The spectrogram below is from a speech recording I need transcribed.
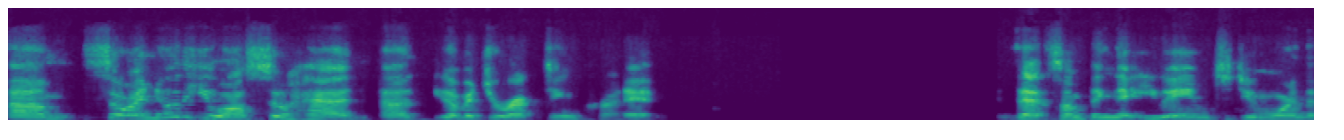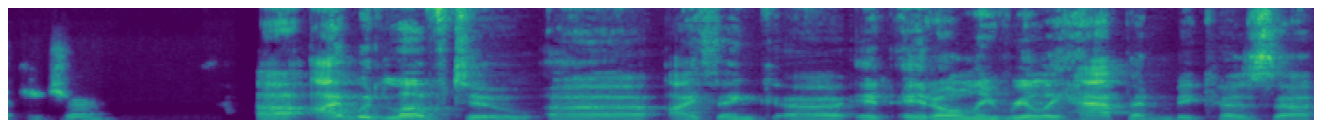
Um, so I know that you also had uh, you have a directing credit. Is that something that you aim to do more in the future? Uh, I would love to. Uh, I think uh, it, it only really happened because uh,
